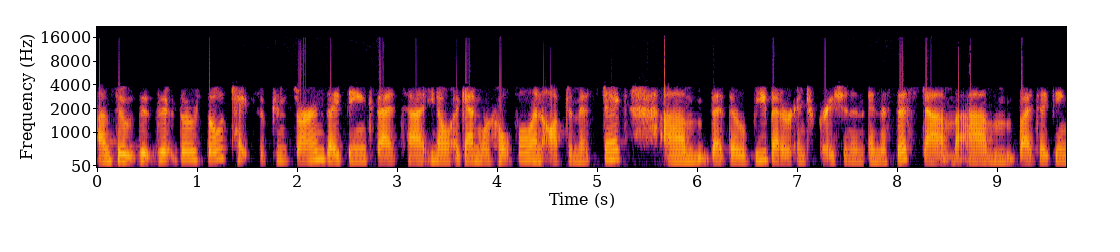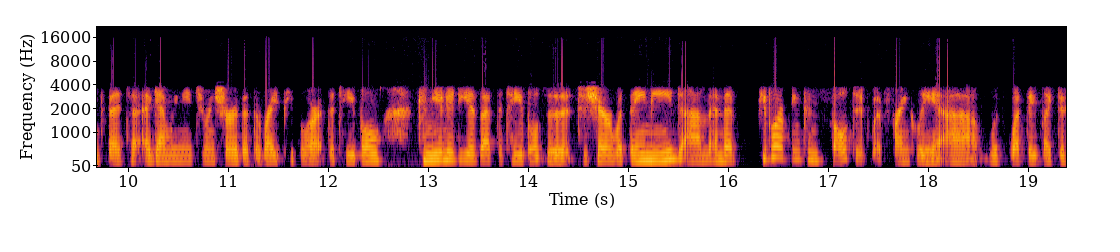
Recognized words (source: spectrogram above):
Um, so th- th- there's those types of concerns. I think that, uh, you know, again, we're hopeful and optimistic um, that there will be better integration in, in the system. Um, but I think that, uh, again, we need to ensure that the right people are at the table, community is at the table to, to share what they need, um, and that people are being consulted with, frankly, uh, with what they'd like to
